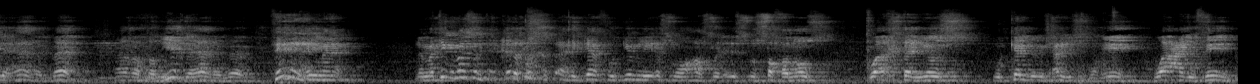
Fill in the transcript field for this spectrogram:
لهذا الباب. هذا تضييق لهذا الباب. فين الهيمنة؟ لما تيجي مثلا كده قصة أهل الكهف وتجيب لي اسمه أصل اسمه صفانوس وأختنيوس والكلب مش عارف اسمه إيه وقعدوا فين؟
